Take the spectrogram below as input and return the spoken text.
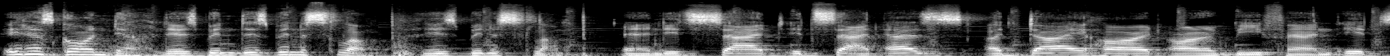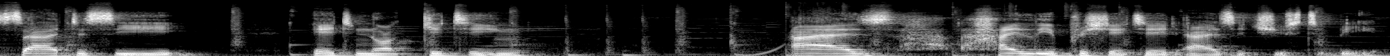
it has gone down. There's been there's been a slump. There's been a slump, and it's sad. It's sad. As a die-hard R&B fan, it's sad to see it not getting as highly appreciated as it used to be.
